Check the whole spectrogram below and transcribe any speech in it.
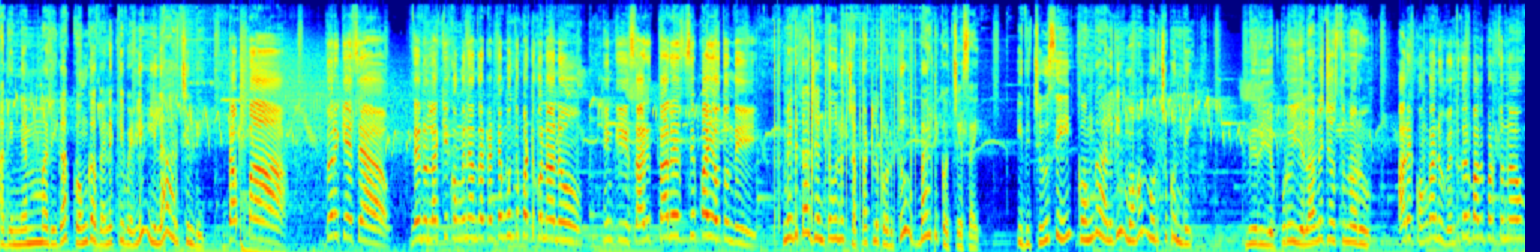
అది నెమ్మదిగా కొంగ వెనక్కి వెళ్ళి ఇలా అరిచింది. డబ్బా! దొరికేశావ్. నేను లక్కీ కొంగని అందరికంటే ముందు పట్టుకున్నాను. ఇంక ఈసారి తానే సిపాయి అవుతుంది. మిగతా జంతువులు చప్పట్లు కొడుతూ బయటికొచ్చేశాయి. ఇది చూసి కొంగ అలిగి మొహం ముడుచుకుంది. మీరు ఎప్పుడూ ఇలానే చేస్తున్నారు. అరే కొంగ నువ్వెందుకని బాధపడుతున్నావు?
